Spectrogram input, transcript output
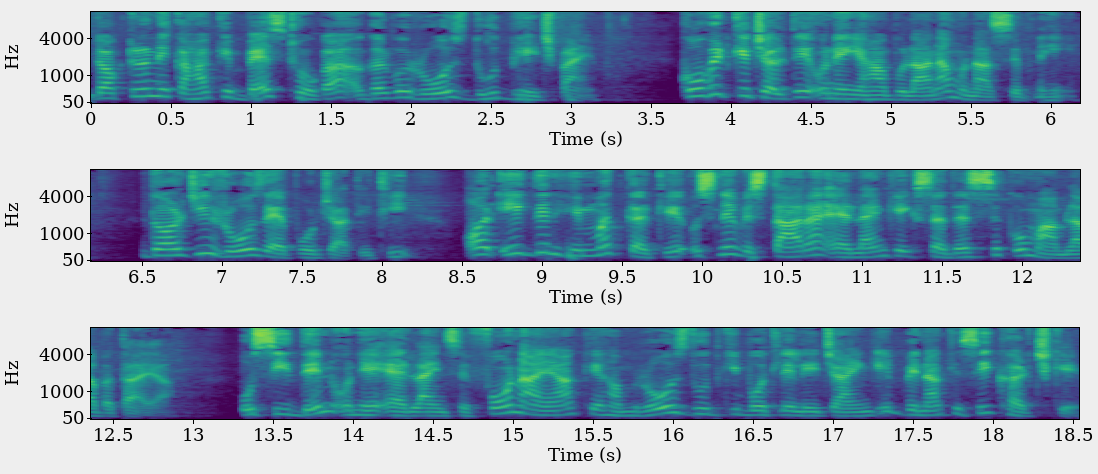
डॉक्टर ने कहा कि बेस्ट होगा अगर वो रोज दूध भेज पाए। कोविड के चलते उन्हें यहाँ बुलाना मुनासिब नहीं। दौड़जी रोज एयरपोर्ट जाती थी और एक दिन हिम्मत करके उसने विस्तारा एयरलाइन के एक सदस्य को मामला बताया। उसी दिन उन्हें एयरलाइन से फ़ोन आया कि हम रोज दूध की बोतलें ले जाएँगे बिना किसी खर्च के।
